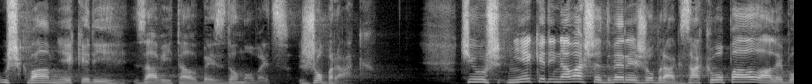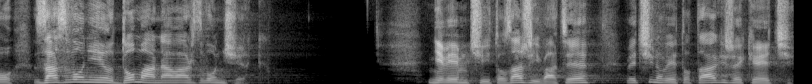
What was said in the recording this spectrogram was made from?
už k vám niekedy zavítal bezdomovec, žobrák. Či už niekedy na vaše dvere žobrák zaklopal alebo zazvonil doma na váš zvonček. Neviem, či to zažívate. Väčšinou je to tak, že keď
